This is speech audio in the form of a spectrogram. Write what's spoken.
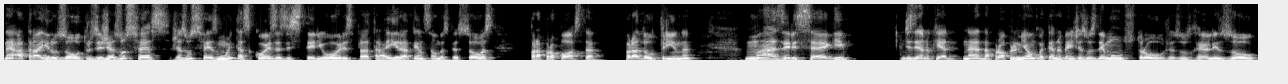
né? atrair os outros. E Jesus fez. Jesus fez muitas coisas exteriores para atrair a atenção das pessoas para a proposta, para a doutrina. Mas ele segue dizendo que é né, da própria união com o eterno bem. Jesus demonstrou, Jesus realizou,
